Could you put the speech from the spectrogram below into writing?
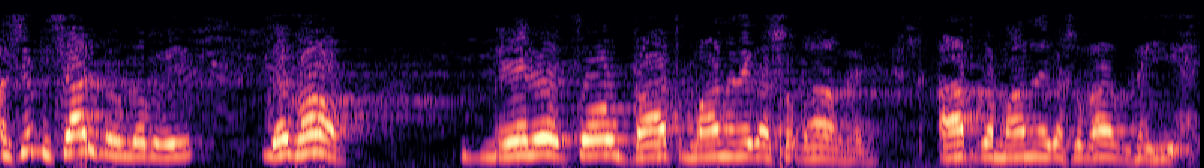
अच्छा विचार कर लोग देखो, मेरे तो बात मानने का स्वभाव है। आपका मानने का स्वभाव नहीं है।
